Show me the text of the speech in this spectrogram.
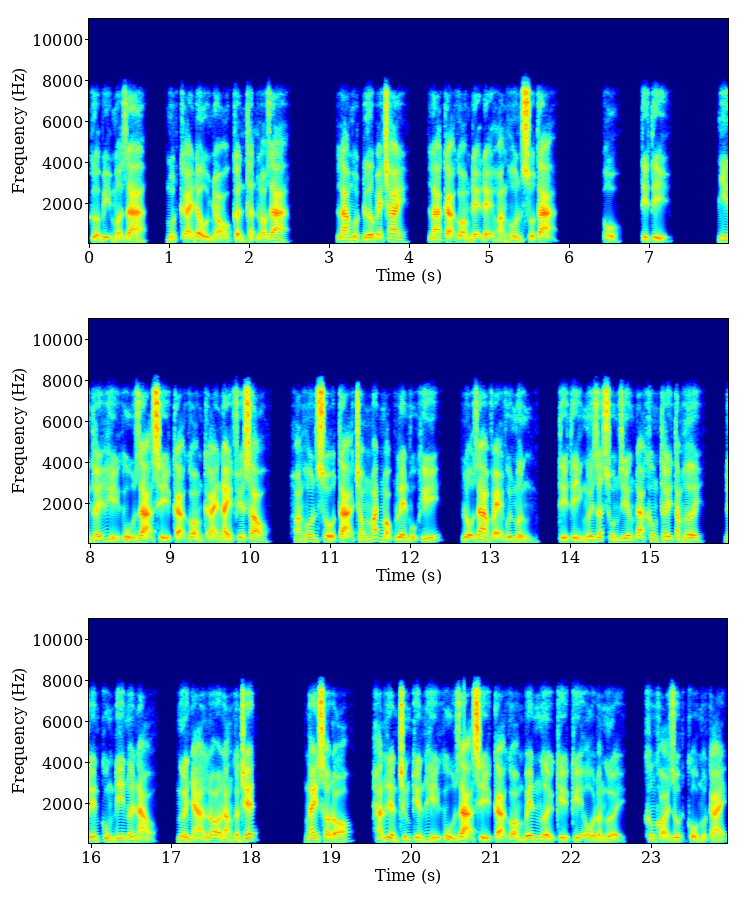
cửa bị mở ra, một cái đầu nhỏ cẩn thận ló ra. Là một đứa bé trai, là cả gòm đệ đệ hoàng hôn sổ tạ. Ồ tỉ tỉ nhìn thấy hỉ Gu dạ xỉ cả gòm cái này phía sau, hoàng hôn sổ tạ trong mắt mọc lên vũ khí, lộ ra vẻ vui mừng. Tỉ tỉ ngươi rất xuống giếng đã không thấy tăm hơi đến cùng đi nơi nào người nhà lo lắng gần chết ngay sau đó hắn liền chứng kiến hỉ gụ dạ xỉ cả gòm bên người kỳ kỳ ô đoàn người không khỏi rụt cổ một cái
